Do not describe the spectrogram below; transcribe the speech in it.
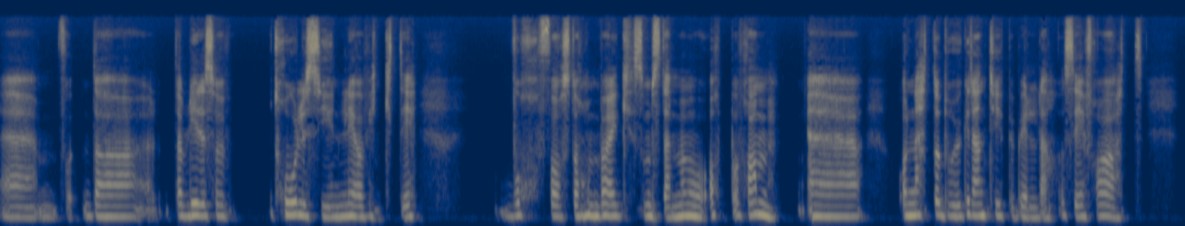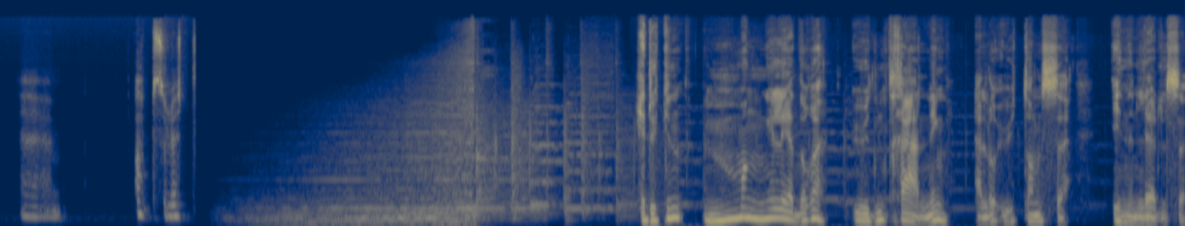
Da, da blir det så utrolig synlig og viktig hvorfor Stormberg som stemme må opp og fram. Og nettopp bruke den type bilder og si ifra at absolutt Har dere mange ledere uten trening eller utdannelse innen ledelse?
